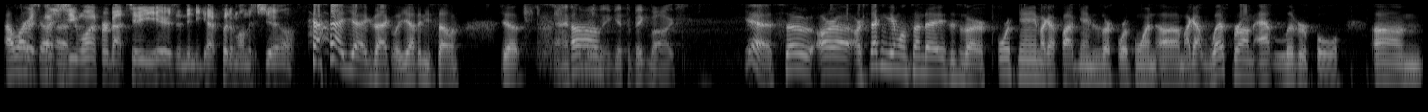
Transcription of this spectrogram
I like For like. as much uh, as you want for about two years, and then you got to put them on the shelf. yeah, exactly. Yeah, then you sell them. Yep. Absolutely. Get the big bucks. Yeah. So our uh, our second game on Sunday. This is our fourth game. I got five games. This is our fourth one. Um, I got West Brom at Liverpool. Um,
